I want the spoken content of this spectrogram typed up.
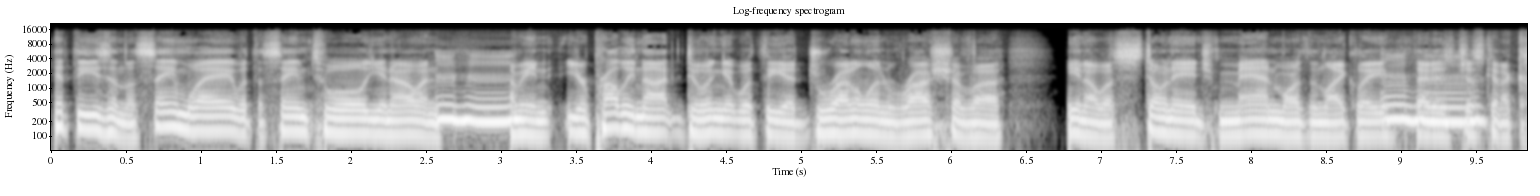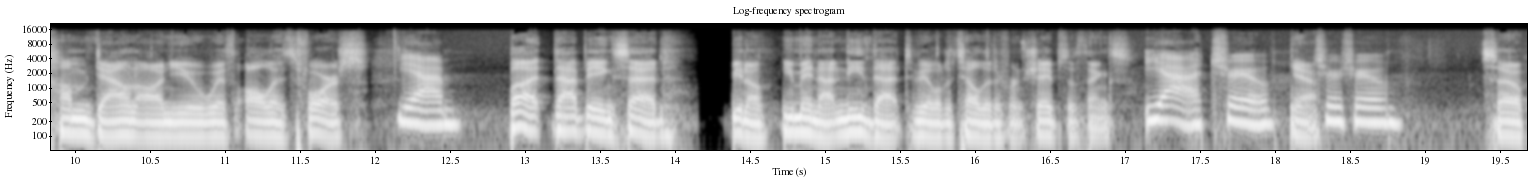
hit these in the same way with the same tool, you know, and mm-hmm. I mean, you're probably not doing it with the adrenaline rush of a you know, a Stone Age man more than likely that is mm-hmm. just going to come down on you with all its force. yeah But that being said, you know, you may not need that to be able to tell the different shapes of things. yeah true Yeah. true true So,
